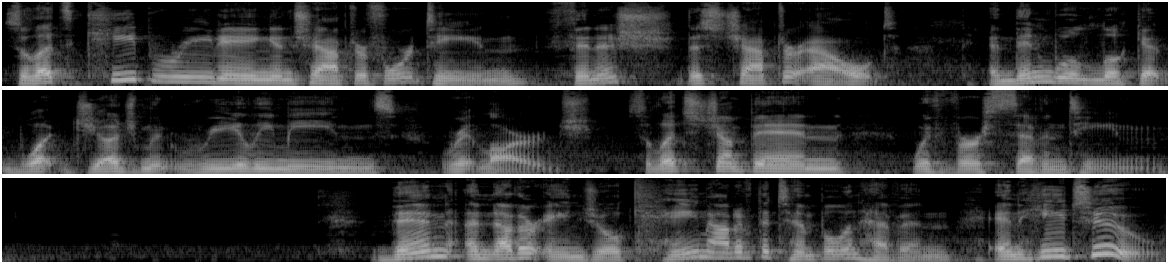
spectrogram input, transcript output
So let's keep reading in chapter 14, finish this chapter out, and then we'll look at what judgment really means writ large. So let's jump in with verse 17. Then another angel came out of the temple in heaven, and he too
